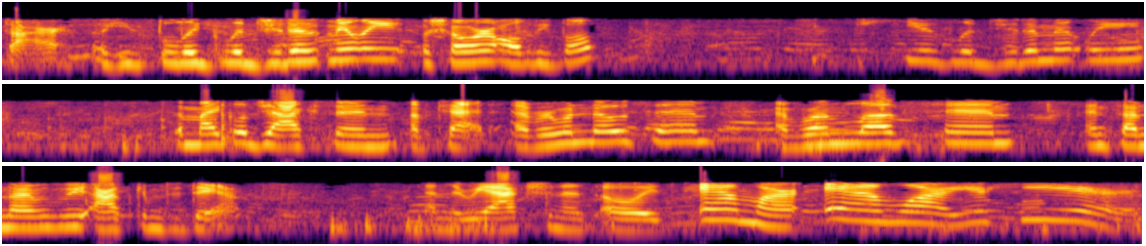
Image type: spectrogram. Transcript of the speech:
star. So he's like legitimately, show her all the people. He is legitimately the Michael Jackson of TED. Everyone knows him, everyone loves him, and sometimes we ask him to dance. And the reaction is always, Anwar, Anwar, you're here.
